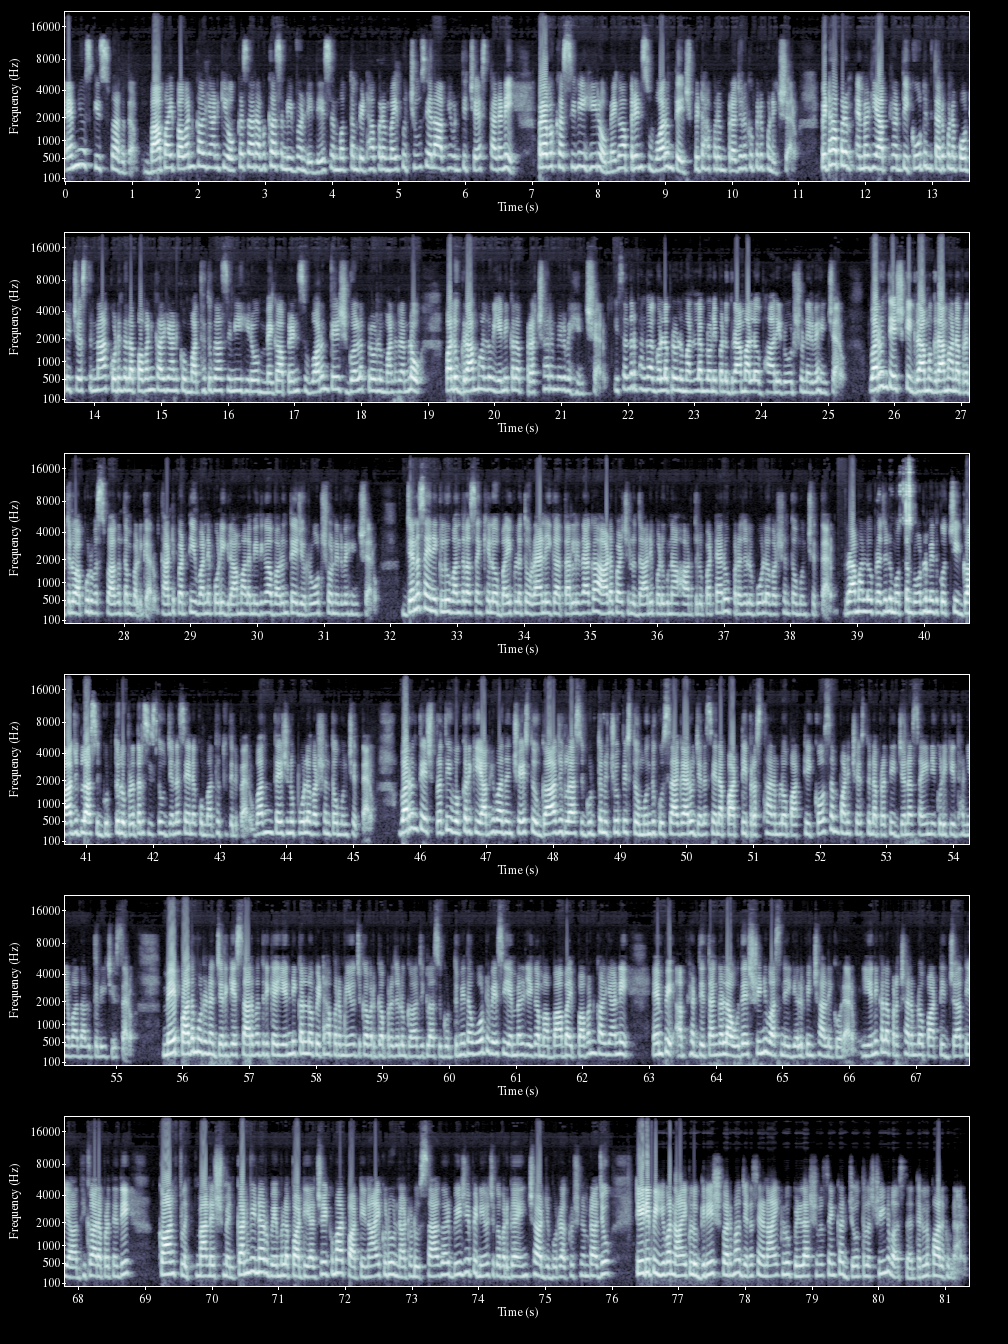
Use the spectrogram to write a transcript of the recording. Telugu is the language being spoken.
కి స్వాగతం. బాబాయ్ పవన్ కళ్యాణ్కి ఒక్కసారి అవకాశం ఇవ్వండి. దేశం మొత్తం పిఠాపురం వైపు చూసేలా అభివృద్ధి చేస్తాడని ప్రముఖ cine hero mega prince Varun Tej Pithapuram ప్రజలకు పిలుపునిచ్చారు. పిఠాపురం ఎమ్మెల్యే అభ్యర్థి కూటమి తరపున పోటీ చేస్తున్న కొడుదల పవన్ కళ్యాణ్కు మద్దతుగా cine hero mega prince Varun Tej Gollaprolu మండలంలో పలు గ్రామాల్లో ఎన్నికల ప్రచారం నిర్వహించారు. ఈ సందర్భంగా గొల్లప్రోలు మండలంలోని పలు గ్రామాల్లో భారీ రోడ్ షో నిర్వహించారు. వరుణ్ తేజ్కి గ్రామ గ్రామాన ప్రజలు అపూర్వ స్వాగతం పలికారు. తాటిపర్తి వన్నెపొడి గ్రామాల మీదుగా వరుణ్ తేజ్ రోడ్ షో నిర్వహించారు. జన సైనికులు వందల సంఖ్యలో బైకులతో ర్యాలీగా తరలిరాగా ఆడపడుచులు దారి పొడుగునా హారతులు పట్టారు. ప్రజలు పూల వర్షంతో ముంచెత్తారు. గ్రామాల్లో ప్రజలు మొత్తం రోడ్ల మీదకి వచ్చి గాజు గ్లాస్ గుర్తులు ప్రదర్శిస్తూ జనసేనకు మద్దతు తెలిపారు. వరుణ్ తేజ్ను పూల వర్షంతో ముంచెత్తారు. వరుణ్ తేజ్ ప్రతి ఒక్కరికి అభివాదం చేస్తూ గాజు గ్లాస్ గుర్తును చూపిస్తూ ముందుకు సాగారు. జనసేన పార్టీ ప్రస్థానంలో పార్టీ కోసం పనిచేస్తున్న ప్రతి జన సైనికుడికి ధన్యవాదాలు తెలియజేశారు. మే పదమూడున జరిగే సార్వత్రిక ఎన్నికల్లో పిఠాపురం నియోజకవర్గ ప్రజలు గాజు గ్లాసు గుర్తు మీద ఓటు వేసి ఎమ్మెల్యేగా మా బాబాయ్ పవన్ కళ్యాణ్ని ఎంపీ అభ్యర్థి తంగళ్ళ ఉదయ్ శ్రీనివాస్ని గెలిపించాలని కోరారు. ఈ ఎన్నికల ప్రచారంలో పార్టీ జాతీయ అధికార ప్రతినిధి conflict management convener Vemulapati Ajay Kumar party నాయకుడు నటుడు సాగర్ బీజేపీ నియోజకవర్గ ఇన్ఛార్జ్ బుర్రా కృష్ణంరాజు టీడీపీ యువ నాయకులు గిరీష్ వర్మ జనసేన నాయకులు పిల్లా శివశంకర్ జ్యోతుల శ్రీనివాస్ తదితరులు పాల్గొన్నారు.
